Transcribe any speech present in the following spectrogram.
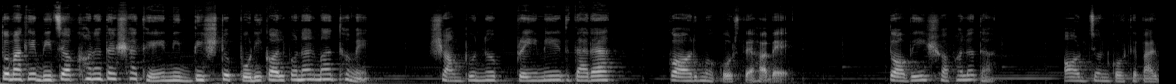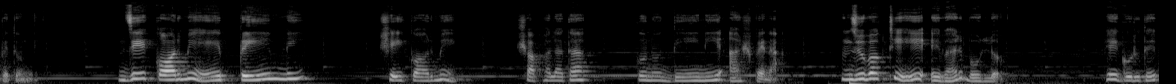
তোমাকে বিচক্ষণতার সাথে নির্দিষ্ট পরিকল্পনার মাধ্যমে সম্পূর্ণ প্রেমের দ্বারা কর্ম করতে হবে। তবেই সফলতা অর্জন করতে পারবে তুমি। যে কর্মে প্রেম নেই, সেই কর্মে সফলতা কোনো দিনই আসবে না। যুবকটি এবার বলল, হে গুরুদেব,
